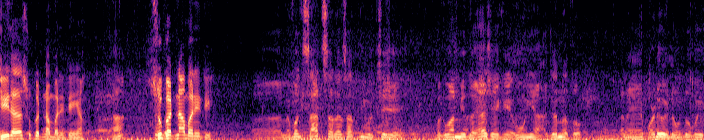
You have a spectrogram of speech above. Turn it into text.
જી દાદા શું ઘટના બની હતી અહીંયા? હા? શું ઘટના બની હતી? લગભગ સાત સાડા સાતની વચ્ચે ભગવાનની દયા છે કે હું અહીંયા હાજર નહોતો અને પડ્યો એટલે હું તો કોઈ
